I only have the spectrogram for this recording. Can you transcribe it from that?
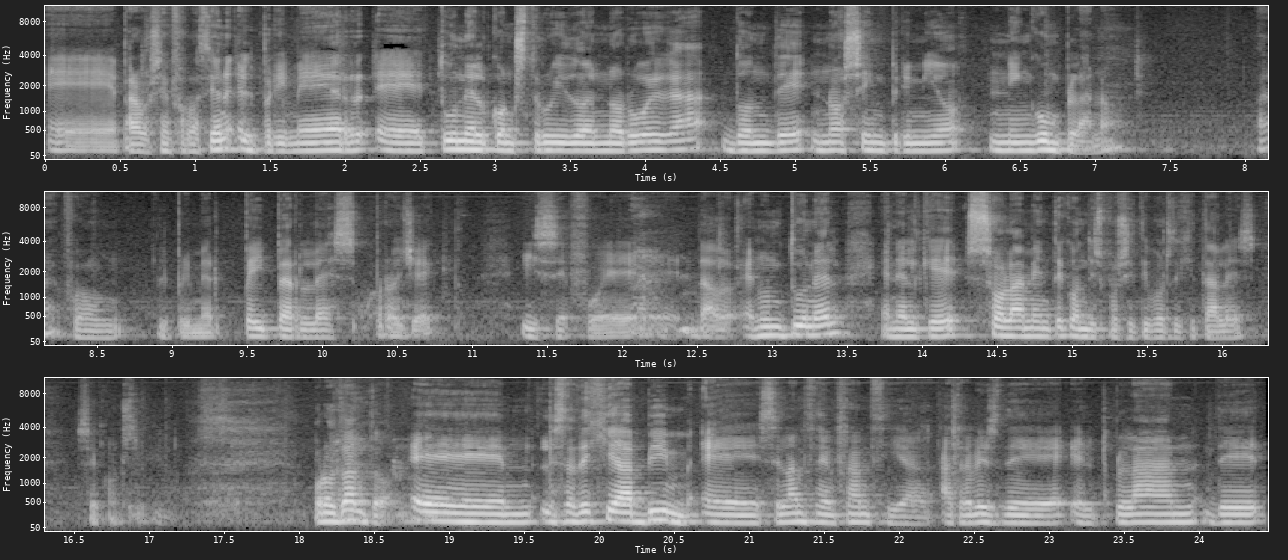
eh, para vuestra información, el primer eh, túnel construido en Noruega donde no se imprimió ningún plano. Fue el primer paperless project y se fue eh, dado en un túnel en el que solamente con dispositivos digitales se construyó. Por lo tanto, eh, la estrategia BIM eh, se lanza en Francia a través del plan de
